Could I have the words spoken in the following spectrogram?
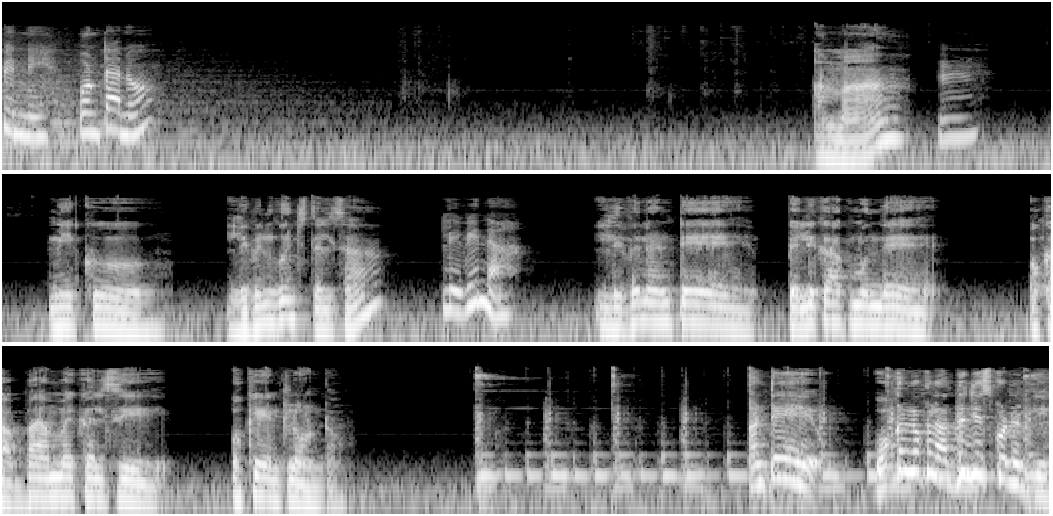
పిన్ని. ఉంటాను. అమ్మా. నీకు లివిన్ గురించి తెలుసా? లివినా? లివిన్ అంటే పెళ్ళి కాకముందే ఒక అబ్బాయి అమ్మాయి కలిసి ఒకే ఇంట్లో ఉంటాం. అంటే ఒకరినొకరు అర్థం చేసుకోవడానికి.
